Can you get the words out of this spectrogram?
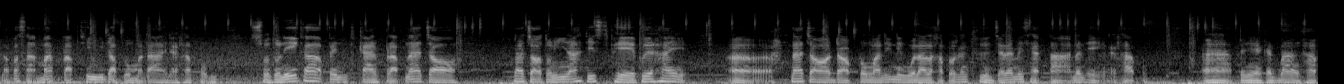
เราก็สามารถปรับที่นี้ดับลงมาได้นะครับผมส่วนตัวนี้ก็เป็นการปรับหน้าจอหน้าจอตรงนี้นะดิสเพย์เพื่อให้หน้าจอดรอปลงมานิดนึงเวลาเราขับรถกลางคืนจะได้ไม่แสบตานั่นเองนะครับอ่าเป็นยังไงกันบ้างครับ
